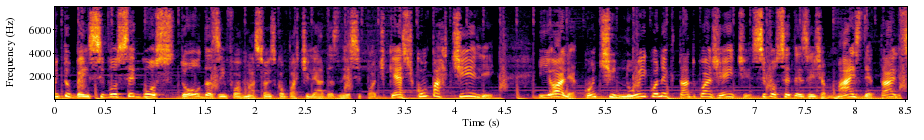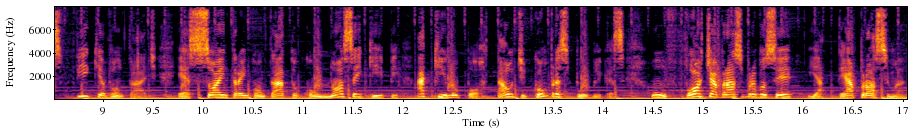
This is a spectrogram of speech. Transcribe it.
Muito bem, se você gostou das informações compartilhadas nesse podcast, compartilhe. E olha, continue conectado com a gente. Se você deseja mais detalhes, fique à vontade. É só entrar em contato com nossa equipe aqui no Portal de Compras Públicas. Um forte abraço para você e até a próxima.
